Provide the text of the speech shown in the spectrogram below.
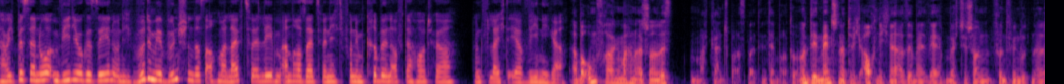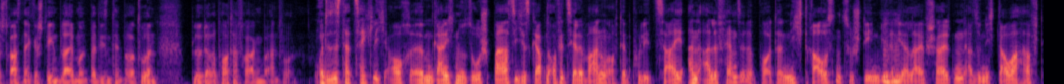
Habe ich bisher nur im Video gesehen und ich würde mir wünschen, das auch mal live zu erleben. Andererseits, wenn ich von dem Kribbeln auf der Haut höre, dann vielleicht eher weniger. Aber Umfragen machen als Journalist macht keinen Spaß bei den Temperaturen. Und den Menschen natürlich auch nicht. Ne? Also wer möchte schon fünf Minuten an der Straßenecke stehen bleiben und bei diesen Temperaturen blöde Reporterfragen beantworten. Und es ist tatsächlich auch ähm, gar nicht nur so spaßig. Es gab eine offizielle Warnung auch der Polizei an alle Fernsehreporter, nicht draußen zu stehen, während mhm. ihr live schalten, also nicht dauerhaft.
